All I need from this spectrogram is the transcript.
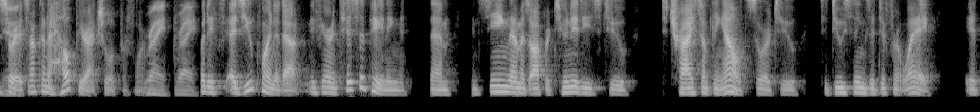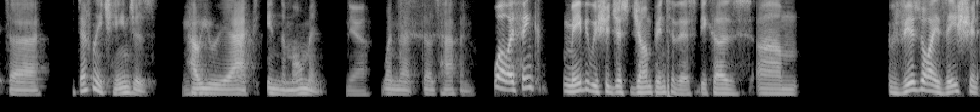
Sorry, Yeah. it's not going to help your actual performance. right, right. But if, as you pointed out, if you're anticipating them and seeing them as opportunities to to try something else or to to do things a different way, it uh, it definitely changes how Mhm. you react in the moment Yeah. when that does happen. Well, I think maybe we should just jump into this because um, visualization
